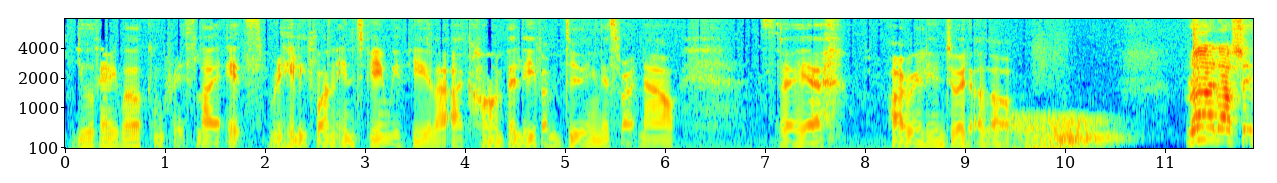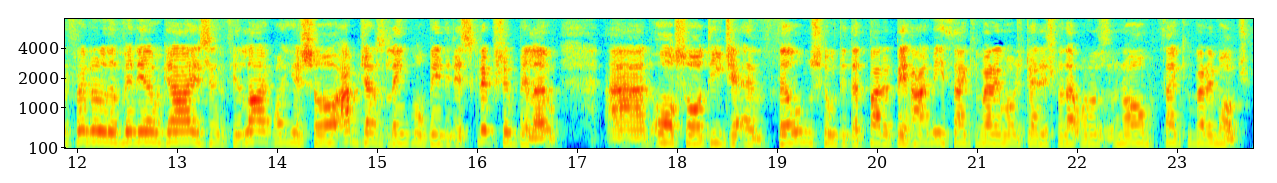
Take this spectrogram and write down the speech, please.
You're very welcome, Chris. Like, it's really fun interviewing with you. Like, I can't believe I'm doing this right now. So, yeah, I really enjoyed it a lot. Right, that's it for another video, guys. If you like what you saw, Amjad's link will be in the description below. And also DJ Films, who did the banner behind me. Thank you very much, Dennis, for that one as the norm. Thank you very much.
